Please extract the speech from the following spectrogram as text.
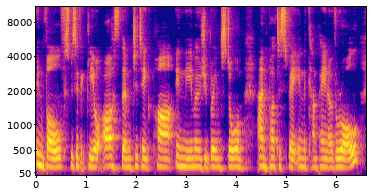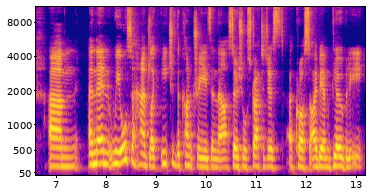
involve specifically or ask them to take part in the emoji brainstorm and participate in the campaign overall. Um, and then we also had like each of the countries and our social strategists across IBM globally,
